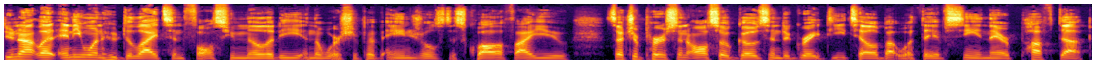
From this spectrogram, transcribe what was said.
Do not let anyone who delights in false humility and the worship of angels disqualify you. Such a person also goes into great detail about what they have seen. They are puffed up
